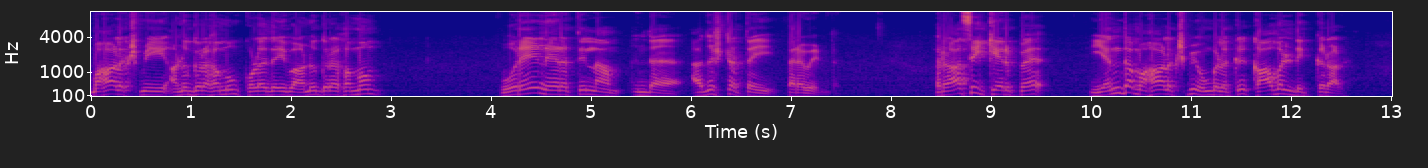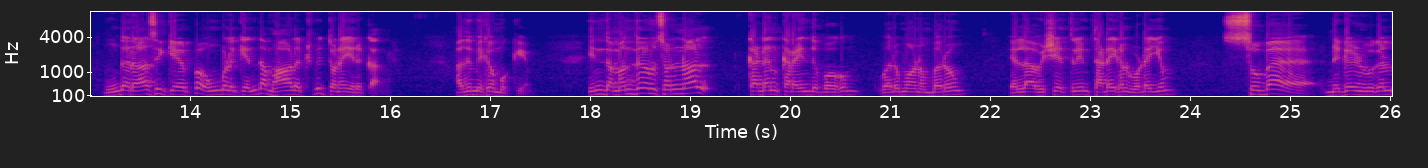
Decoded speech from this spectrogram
மகாலட்சுமி அனுகிரகமும் குலதெய்வ அனுகிரகமும் ஒரே நேரத்தில் நாம் இந்த அதிர்ஷ்டத்தை பெற வேண்டும். ராசிக்கேற்ப எந்த மகாலட்சுமி உங்களுக்கு காவல் நிற்கிறாள்? உங்கள் ராசிக்கேற்ப உங்களுக்கு எந்த மகாலட்சுமி துணை இருக்காங்க? அது மிக முக்கியம். இந்த மந்திரம் சொன்னால் கடன் கரைந்து போகும் வருமானம் வரும் எல்லா விஷயத்திலையும் தடைகள் உடையும் சுப நிகழ்வுகள்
